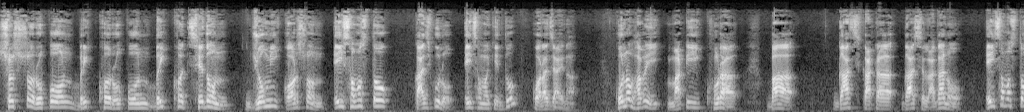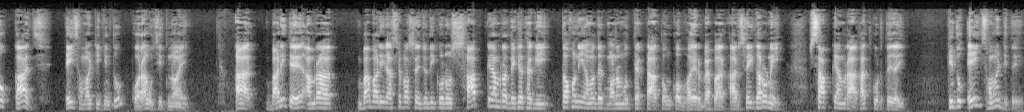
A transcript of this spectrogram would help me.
শস্য রোপণ, বৃক্ষ রোপণ, বৃক্ষ ছেদন, জমি কর্ষণ, এই সমস্ত কাজগুলো এই সময় কিন্তু করা যায় না। কোনোভাবেই মাটি, খোঁড়া বা গাছ কাটা, গাছ লাগানো, এই সমস্ত কাজ এই সময়টি কিন্তু করা উচিত নয়। আর বাড়িতে আমরা বা বাড়ির আশেপাশে যদি কোনো সাপকে আমরা দেখে থাকি, তখনই আমাদের মনের মধ্যে একটা আতঙ্ক, ভয়ের ব্যাপার। আর সেই কারণেই সাপকে আমরা আঘাত করতে যাই। কিন্তু এই সময়টিতে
